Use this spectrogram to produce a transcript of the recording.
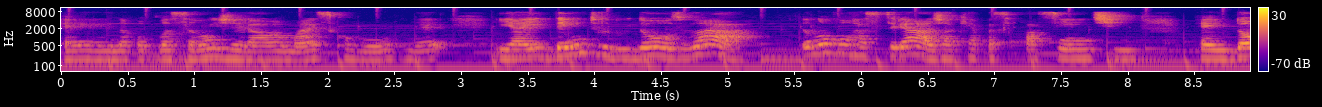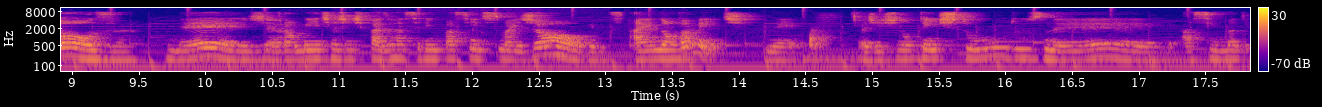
é, na população em geral é o mais comum, né? E aí dentro do idoso, ah, eu não vou rastrear, já que essa paciente é idosa, né? Geralmente a gente faz o rastreio em pacientes mais jovens. Aí novamente, né? A gente não tem estudos, né? Acima de,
